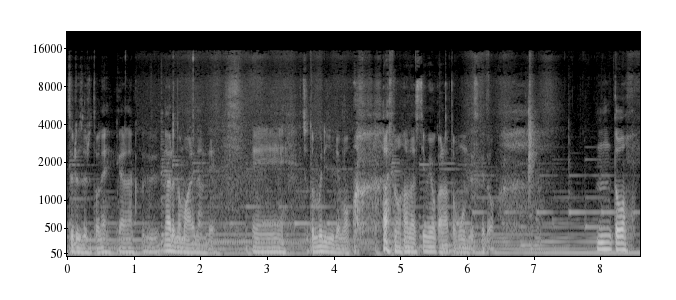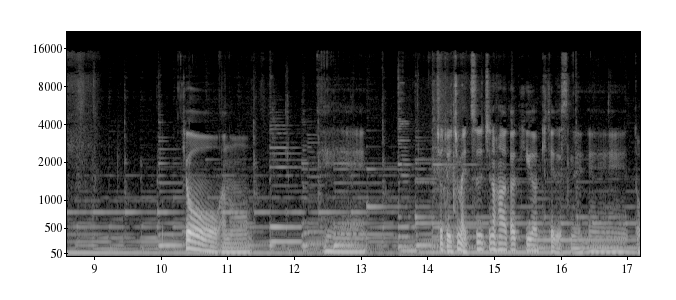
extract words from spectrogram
ずるずるとねやらなくなるのもあれなんで、えー、ちょっと無理にでも あの話してみようかなと思うんですけど。うんと今日あのちょっと1枚通知のハガキが来てですね、えーと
